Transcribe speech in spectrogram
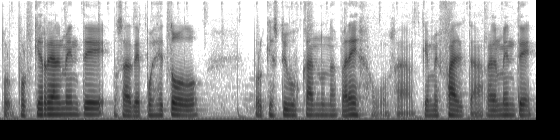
¿Por, ¿Por, qué realmente, o sea, después de todo, por qué estoy buscando una pareja? O sea, ¿qué me falta? ¿Realmente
